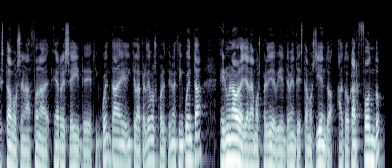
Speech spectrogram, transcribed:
estamos en la zona RSI de 50, y que la perdemos, 49.50, en una hora ya la hemos perdido, evidentemente, estamos yendo a tocar fondo,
